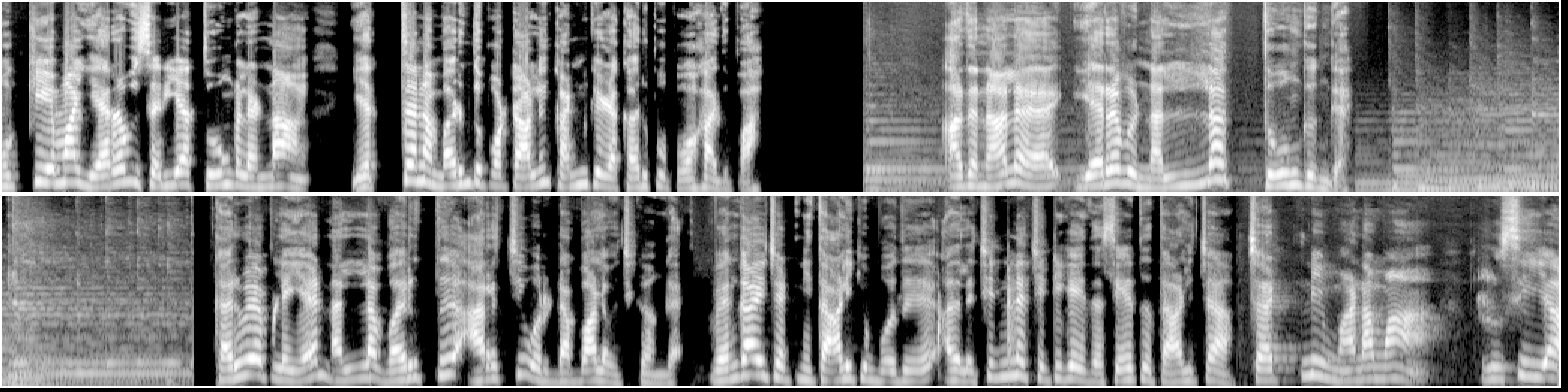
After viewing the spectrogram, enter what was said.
முக்கியமா இரவு சரியா தூங்கலன்னா எத்தனை மருந்து போட்டாலும் கண் கீழே கருப்பு போகாதுப்பா. அதனால இரவு நல்லா தூங்குங்க. கருவேப்பிலைய நல்லா வறுத்து அரைச்சி ஒரு டப்பால வச்சுக்கோங்க. வெங்காய சட்னி தாளிக்கும் போது அதுல சின்ன சிட்டிகை இதை சேர்த்து தாளிச்சா சட்னி மணமா ருசியா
